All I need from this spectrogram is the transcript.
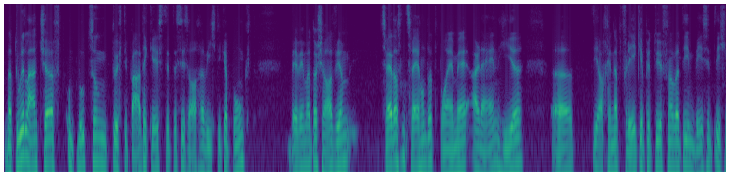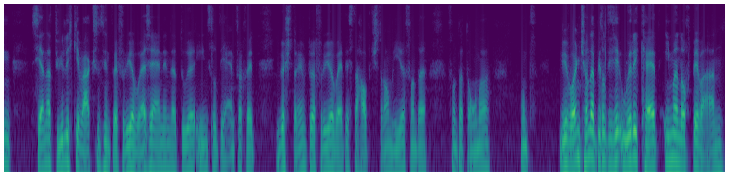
Naturlandschaft und Nutzung durch die Badegäste, das ist auch ein wichtiger Punkt. Weil wenn man da schaut, wir haben 2200 Bäume allein hier, äh, die auch einer Pflege bedürfen, aber die im Wesentlichen sehr natürlich gewachsen sind, weil früher war ja eine Naturinsel, die einfach halt überströmt war. Früher war das der Hauptstrom hier von der, von der Donau. Und wir wollen schon ein bisschen diese Urigkeit immer noch bewahren.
